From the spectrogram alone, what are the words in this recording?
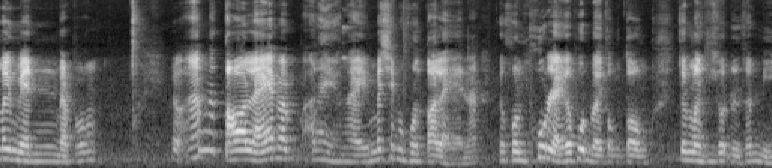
ไม่เป็นแบบว่า แบบอะมาตอแหลแบบอะไรยังไง ไม่ใช่เป็นคนตอแหลนะเป็นคนพูดอะไรก็พูดไปตรงๆ จนบางทีคนอื่นเขาหนี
